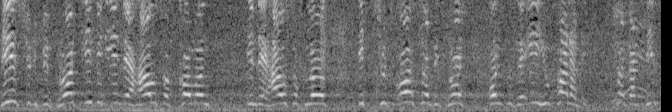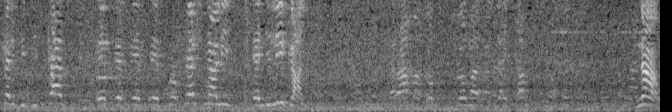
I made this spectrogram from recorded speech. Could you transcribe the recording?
this should be brought even in the House of Commons, in the House of Lords. It should also be brought onto the EU Parliament so that this can be discussed uh, uh, uh, professionally and legally. Karama soft diplomacy. Try something. Now,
